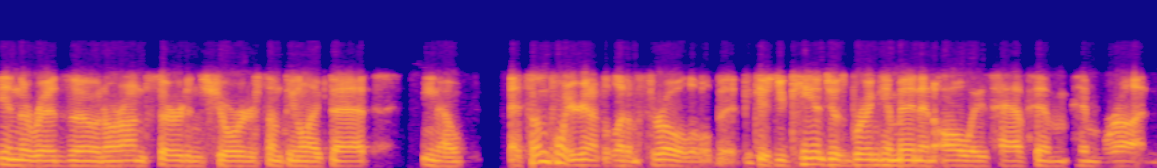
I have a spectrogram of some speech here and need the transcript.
in the red zone or on third and short or something like that, you know, at some point you're gonna have to let him throw a little bit because you can't just bring him in and always have him him run.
